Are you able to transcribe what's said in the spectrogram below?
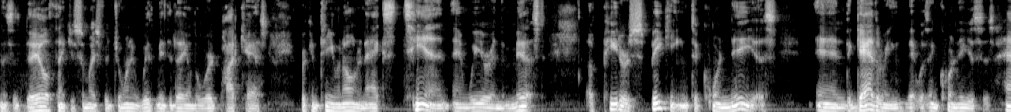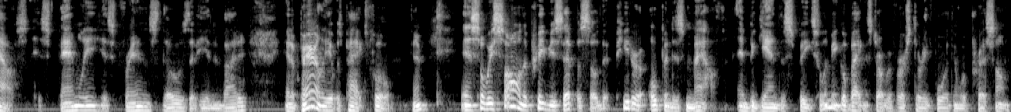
This is Dale. Thank you so much for joining with me today on the Word Podcast. We're continuing on in Acts 10, and we are in the midst of Peter speaking to Cornelius and the gathering that was in Cornelius's house, his family, his friends, those that he had invited, and apparently it was packed full. Okay? And so we saw in the previous episode that Peter opened his mouth and began to speak. So let me go back and start with verse 34, then we'll press on.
